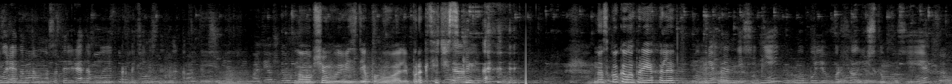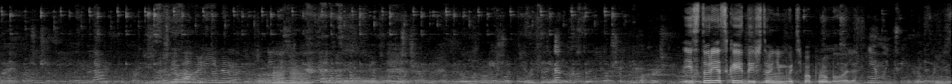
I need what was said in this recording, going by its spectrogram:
мы. Рядом, там у нас отель рядом, мы прокатились на, на канатной. Ну, в общем, вы везде побывали практически. Да. Насколько вы приехали? Мы приехали на 10 дней, мы были в археологическом музее. Ага. Из турецкой еды что-нибудь попробовали? Не, мы ничего не пробовали.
